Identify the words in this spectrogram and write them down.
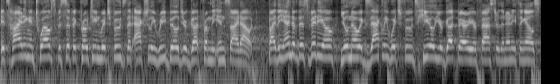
It's hiding in 12 specific protein-rich foods that actually rebuild your gut from the inside out. By the end of this video, you'll know exactly which foods heal your gut barrier faster than anything else,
